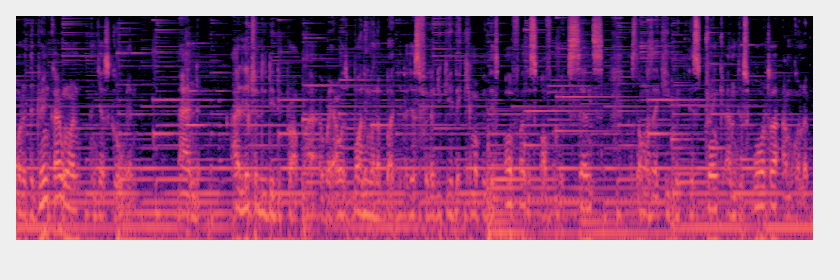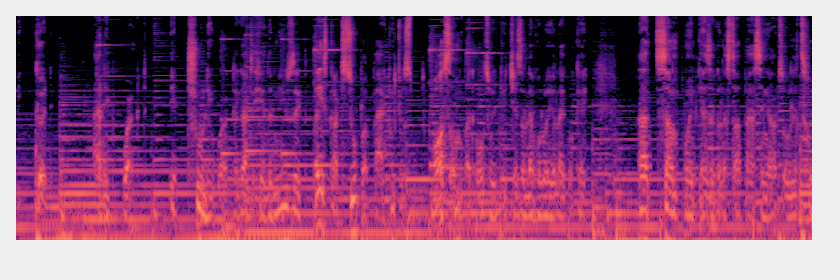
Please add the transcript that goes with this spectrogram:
order the drink I want, and just go in. And I literally did the proper. When I was balling on a budget, I just figured, okay, they came up with this offer. This offer makes sense. As long as I keep it this drink and this water, I'm gonna be good. And it worked. It truly worked. I got to hear the music. The place got super packed, which was awesome, but also it reaches a level where you're like, okay, at some point, guys are gonna start passing out. So let's hope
